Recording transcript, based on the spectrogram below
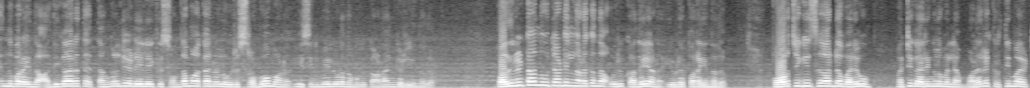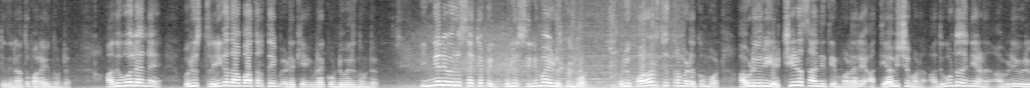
എന്ന് പറയുന്ന അധികാരത്തെ തങ്ങളുടെ ഇടയിലേക്ക് സ്വന്തമാക്കാനുള്ള ഒരു ശ്രമവുമാണ് ഈ സിനിമയിലൂടെ നമുക്ക് കാണാൻ കഴിയുന്നത്. പതിനെട്ടാം നൂറ്റാണ്ടിൽ നടക്കുന്ന ഒരു കഥയാണ് ഇവിടെ പറയുന്നത്. പോർച്ചുഗീസുകാരുടെ വരവും മറ്റു കാര്യങ്ങളുമെല്ലാം വളരെ കൃത്യമായിട്ട് ഇതിനകത്ത് പറയുന്നുണ്ട്. അതുപോലെ തന്നെ ഒരു സ്ത്രീ കഥാപാത്രത്തെയും ഇടയ്ക്ക് ഇവിടെ കൊണ്ടുവരുന്നുണ്ട്. ഇങ്ങനെ ഒരു സെറ്റപ്പിൽ ഒരു സിനിമ എടുക്കുമ്പോൾ ഒരു ഹൊറർ ചിത്രം എടുക്കുമ്പോൾ അവിടെ ഒരു യക്ഷിയുടെ സാന്നിധ്യം വളരെ അത്യാവശ്യമാണ്. അതുകൊണ്ട് തന്നെയാണ് അവിടെ ഒരു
